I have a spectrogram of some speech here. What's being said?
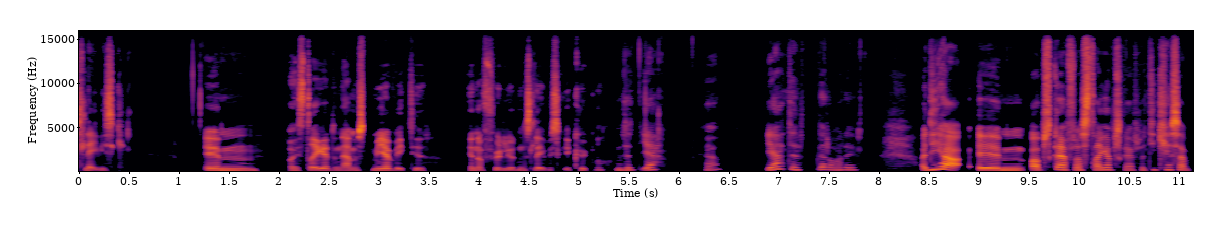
slavisk. Øhm, Og i strikker er det nærmest mere vigtigt, end at følge den slaviske i køkkenet. Det, ja. Ja. Ja, det bliver du ret i. Og de her øhm, opskrifter, strikopskrifter, de kan så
